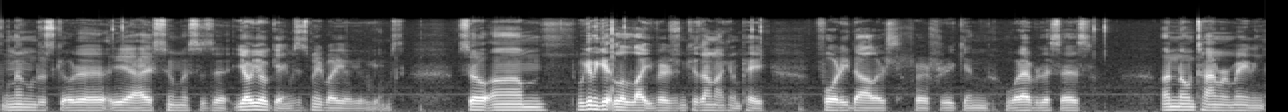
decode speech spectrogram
And then we'll just go to, yeah, I assume this is it. Yo-Yo Games. It's made by Yo-Yo Games. So, um, we're going to get the light version because I'm not going to pay $40 for a freaking whatever this is. Unknown time remaining.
